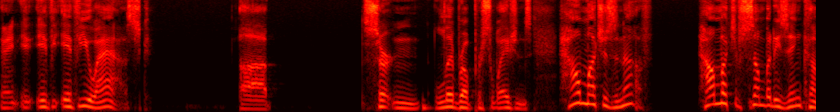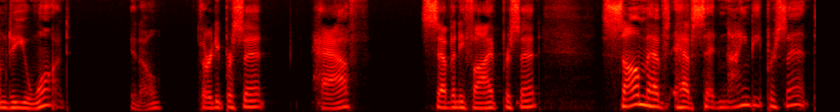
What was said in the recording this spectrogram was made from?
if, if you ask uh, certain liberal persuasions, how much is enough? How much of somebody's income do you want? You know, 30%, half, 75%. Some have, have said 90%.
